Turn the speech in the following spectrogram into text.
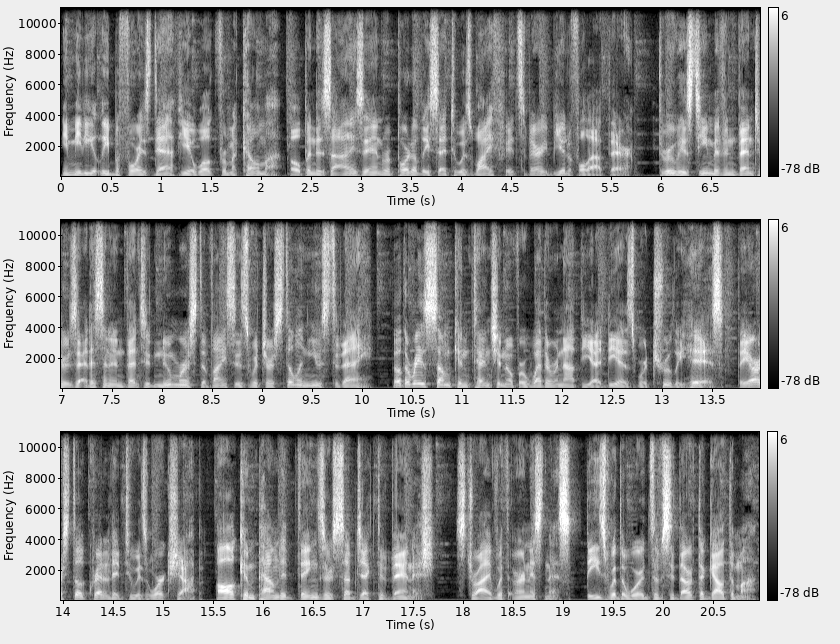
Immediately before his death, he awoke from a coma, opened his eyes, and reportedly said to his wife, It's very beautiful out there. Through his team of inventors, Edison invented numerous devices which are still in use today. Though there is some contention over whether or not the ideas were truly his, they are still credited to his workshop. All compounded things are subject to vanish. Strive with earnestness. These were the words of Siddhartha Gautama,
